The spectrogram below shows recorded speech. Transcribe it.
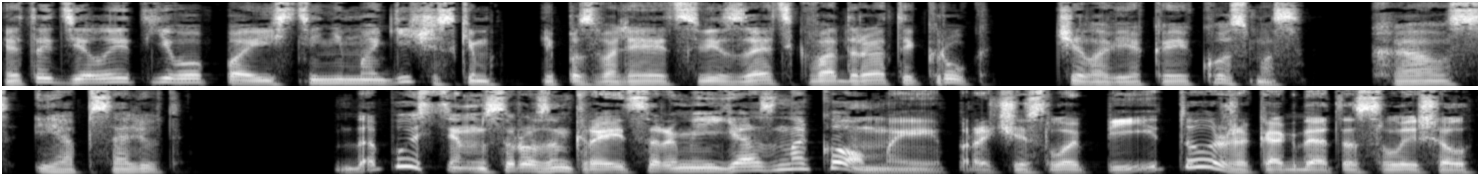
Это делает его поистине магическим и позволяет связать квадрат и круг, человека и космос, хаос и абсолют. Допустим, с розенкрейцерами я знаком, и про число пи тоже когда-то слышал.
